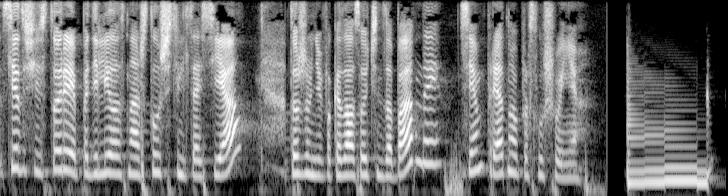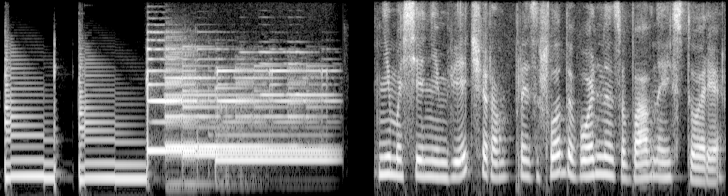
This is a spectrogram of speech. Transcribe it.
Следующая история поделилась наша слушательница Сия. Тоже мне показалась очень забавной. Всем приятного прослушивания. Одним осенним вечером произошла довольно забавная история.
